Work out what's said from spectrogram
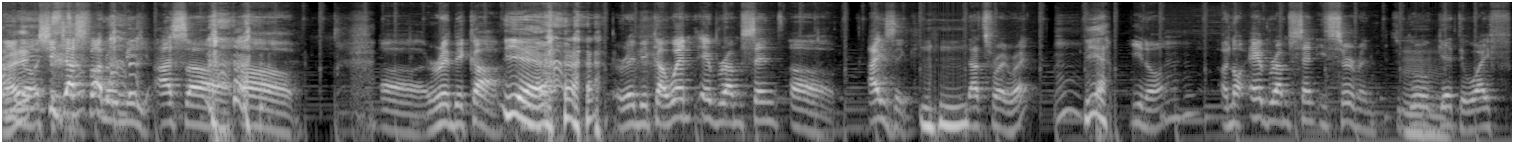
Right? know, she just followed me as uh, uh, uh, Rebecca. yeah. Rebecca, when Abraham sent uh, Isaac, Mhm. that's right, right? Yeah. You know, uh, no, Abraham sent his servant to go get a wife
